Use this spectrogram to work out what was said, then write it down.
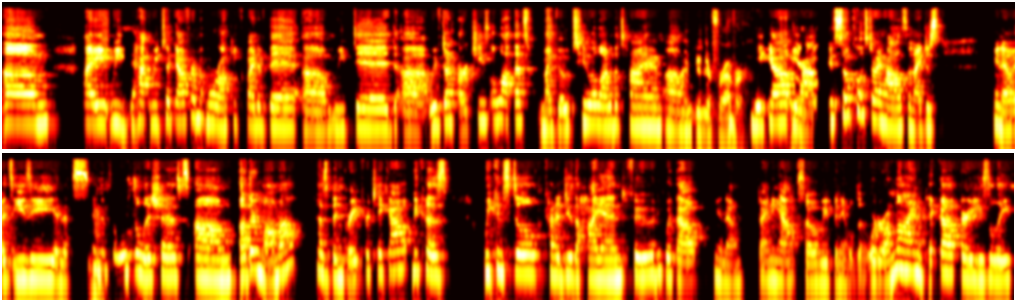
Um, I we had we took out from Meraki quite a bit. Um, we did uh, we've done Archie's a lot. That's my go-to a lot of the time. Um, I've been there forever. Takeout, yeah. It's so close to my house, and I just you know, it's easy and it's mm-hmm. and it's always delicious. Um, Other Mama has been great for takeout because we can still kind of do the high end food without, you know, dining out. So we've been able to order online and pick up very easily.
